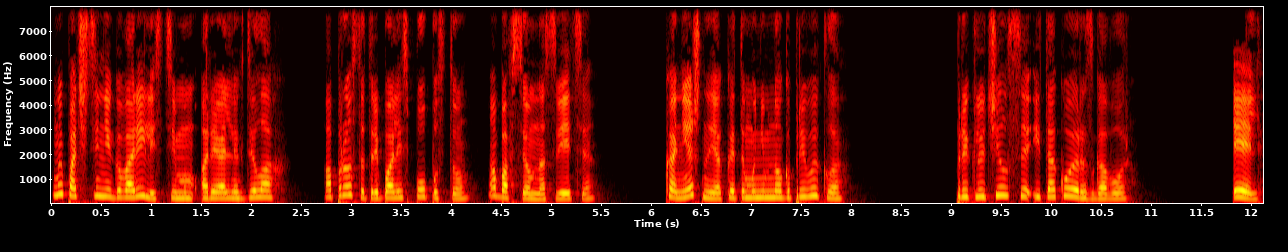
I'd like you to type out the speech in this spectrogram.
Мы почти не говорили с Тимом о реальных делах, а просто трепались попусту обо всем на свете. Конечно, я к этому немного привыкла. Приключился и такой разговор. «Эль!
